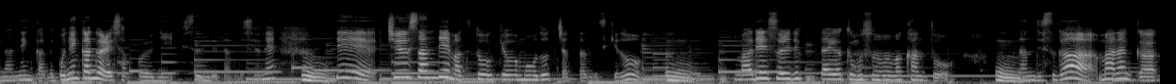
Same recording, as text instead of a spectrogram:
何年間で5年間ぐらい札幌に住んでたんですよね。うん、で中3でまた東京戻っちゃったんですけど、うん、まあ、でそれで大学もそのまま関東うん、なんですが、まあなんか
